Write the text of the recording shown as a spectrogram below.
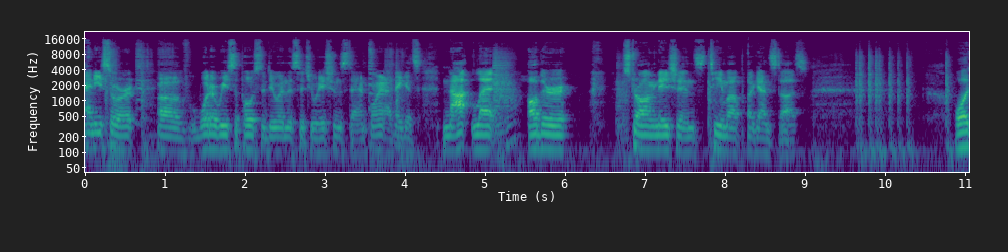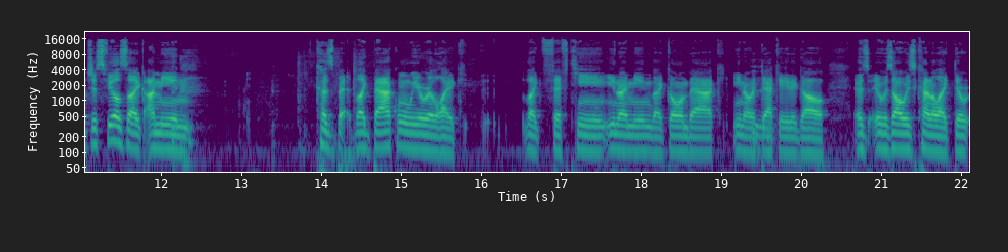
any sort of what are we supposed to do in this situation standpoint. I think it's not let other strong nations team up against us. Well, it just feels like I mean, because ba- like back when we were like like 15, you know what I mean, like going back, you know, a decade ago, it was it was always kind of like there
